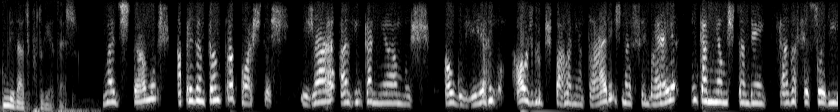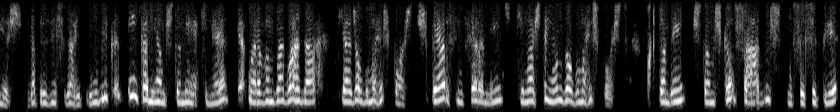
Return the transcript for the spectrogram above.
comunidades portuguesas nós estamos apresentando propostas e já as encaminhamos ao governo, aos grupos parlamentares na Assembleia, encaminhamos também às assessorias da Presidência da República, encaminhamos também aqui, né? E agora vamos aguardar que haja alguma resposta. Espero, sinceramente, que nós tenhamos alguma resposta, porque também estamos cansados no CCP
